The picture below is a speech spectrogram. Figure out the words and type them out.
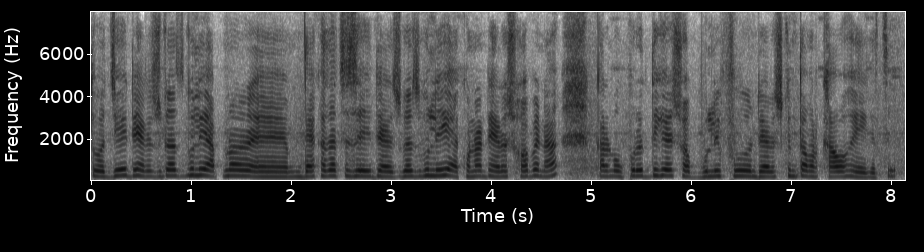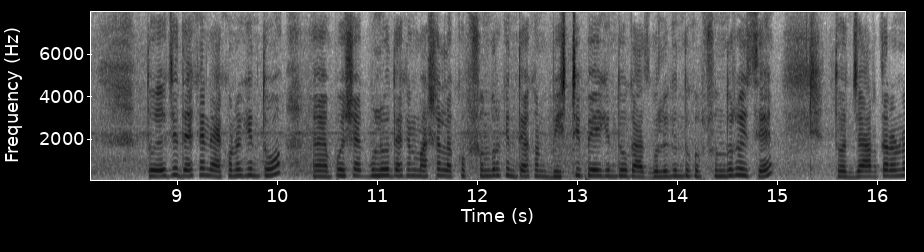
তো যে ঢেঁড়স গাছগুলি আপনার দেখা যাচ্ছে যে এই ঢেঁড়স গাছগুলি এখন আর ঢেঁড়স হবে না, কারণ উপরের দিকে সবগুলি ফুল ঢেঁড়স কিন্তু আমার খাওয়া হয়ে গেছে। তো এই যে দেখেন এখনও কিন্তু আহ, পুঁই শাকগুলো দেখেন মাসাল্লাহ খুব সুন্দর কিন্তু এখন বৃষ্টি পেয়ে কিন্তু গাছগুলো কিন্তু খুব সুন্দর হয়েছে। তো যার কারণে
